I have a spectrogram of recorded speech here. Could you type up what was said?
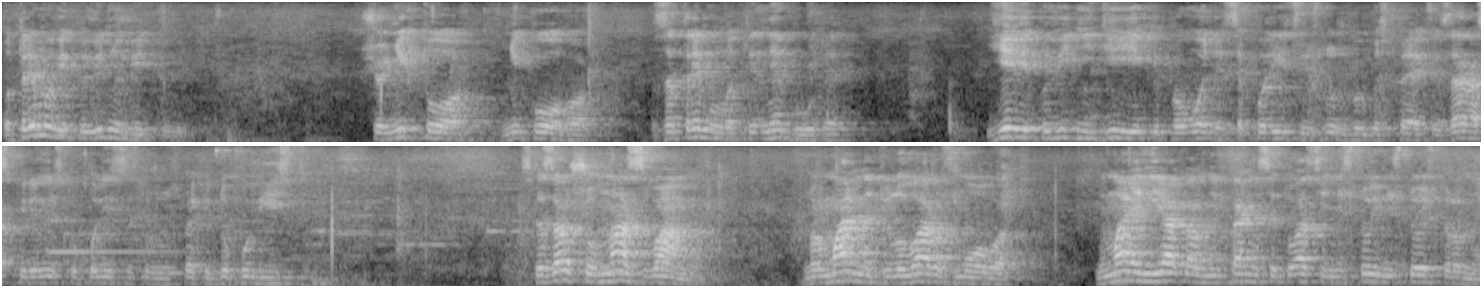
Отримав відповідну відповідь, що ніхто нікого затримувати не буде. Є відповідні дії, які проводяться поліцією Службою безпеки. Зараз керівництво поліції Служби безпеки доповість. Сказав, що в нас з вами нормальна ділова розмова. Немає ніякого нікальної ситуації ні з тої, ні з тої сторони.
